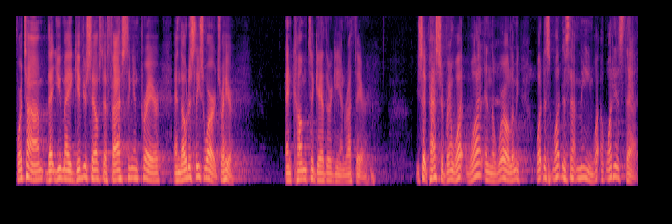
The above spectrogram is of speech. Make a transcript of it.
For a time, that you may give yourselves to fasting and prayer. And notice these words right here. And come together again, right there. You said, Pastor Brand, what, what in the world? Let me, what does, what does that mean? What, what is that?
